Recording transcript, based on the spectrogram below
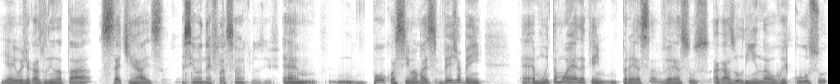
E aí hoje a gasolina está 7 reais. Acima da inflação, inclusive. É, um pouco acima, mas veja bem, é muita moeda que é impressa versus a gasolina, o recurso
